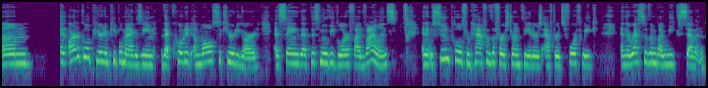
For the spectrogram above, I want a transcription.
Um, an article appeared in People magazine that quoted a mall security guard as saying that this movie glorified violence, and it was soon pulled from half of the first run theaters after its fourth week, and the rest of them by week seven.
